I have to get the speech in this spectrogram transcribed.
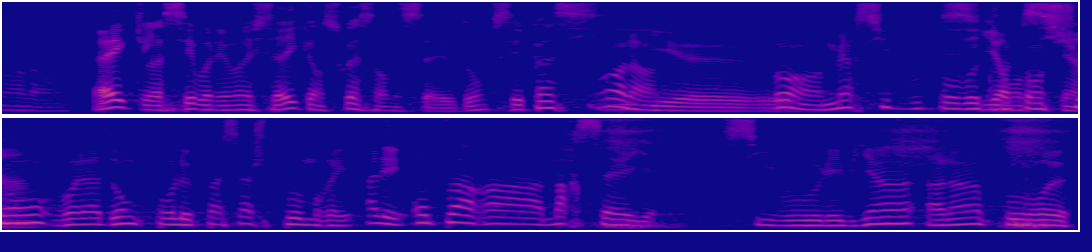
Voilà. Classé monument historique en 76. Donc c'est pas si. Voilà. euh, Bon, merci pour si votre ancien. attention. Voilà donc pour le passage Pommeret. Allez, on part à Marseille, si vous voulez bien, Alain, pour euh,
